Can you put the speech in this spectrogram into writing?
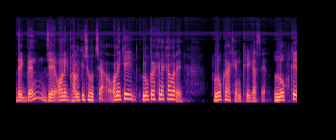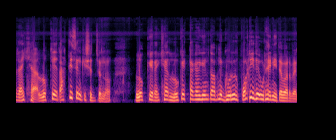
দেখবেন যে অনেক ভালো কিছু হচ্ছে। অনেকেই লোক রাখে না খামারে। লোক রাখেন ঠিক আছে। লোককে রাখা লোককে রাখতেছেন কিসের জন্য? লোককে রেখে, আর লোকের টাকা কিন্তু আপনি গরুর পটি দিয়ে উঠাই নিতে পারবেন,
